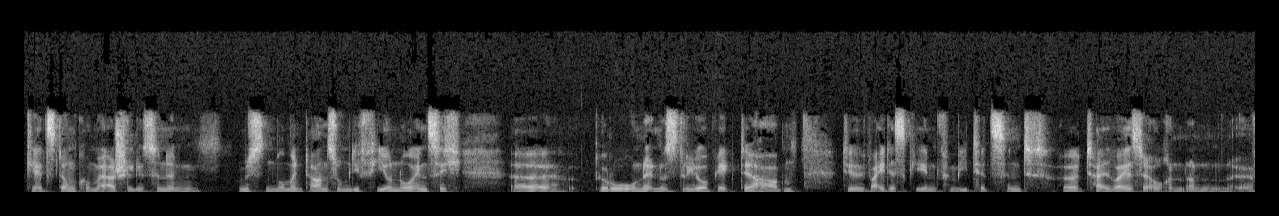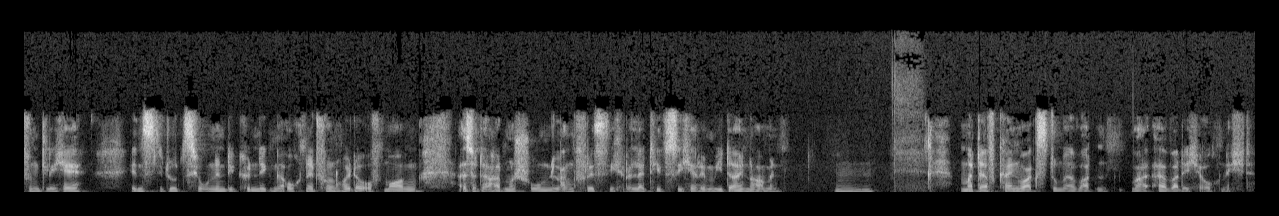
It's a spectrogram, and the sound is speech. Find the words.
Gladstone Commercial, die sind in, müssten momentan so um die 94 äh, Büro- und Industrieobjekte haben, die weitestgehend vermietet sind, äh, teilweise auch an, an, öffentliche Institutionen, die kündigen auch nicht von heute auf morgen. Also da hat man schon langfristig relativ sichere Mieteinnahmen. Mhm. Man darf kein Wachstum erwarten, erwarte ich auch nicht.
